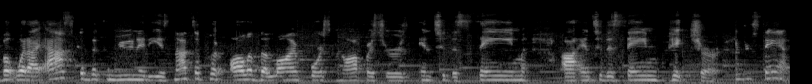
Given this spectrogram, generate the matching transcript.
But what I ask of the community is not to put all of the law enforcement officers into the same uh, into the same picture. Understand?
